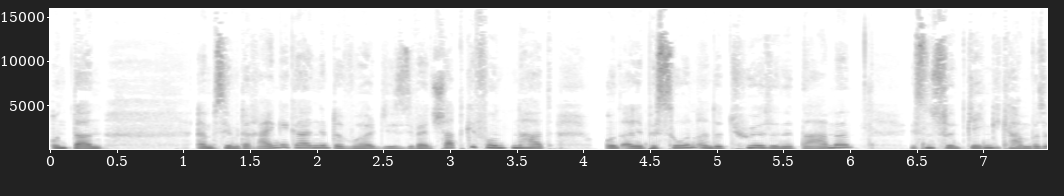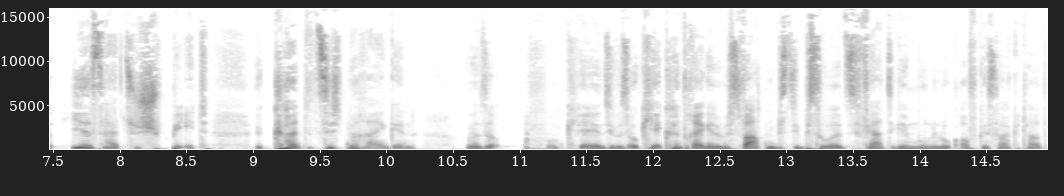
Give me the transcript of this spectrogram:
Und dann ähm, sind wir da reingegangen, da wo halt dieses Event stattgefunden hat. Und eine Person an der Tür, also eine Dame, ist uns so entgegengekommen, war so, ihr seid zu spät. Ihr könnt jetzt nicht mehr reingehen. Und wir so, okay. Und sie war so, okay, ihr könnt reingehen, ihr müsst warten, bis die Person jetzt fertige Monolog aufgesagt hat.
